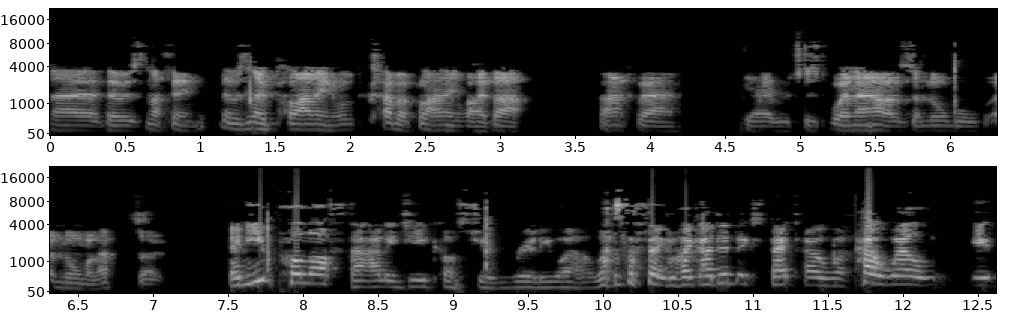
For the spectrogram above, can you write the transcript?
no. There was nothing. There was no planning, clever planning like that back then. Yeah, it just went out as a normal, a normal episode. And you pull off that Ali G costume really well. That's the thing. Like I didn't expect how how well it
